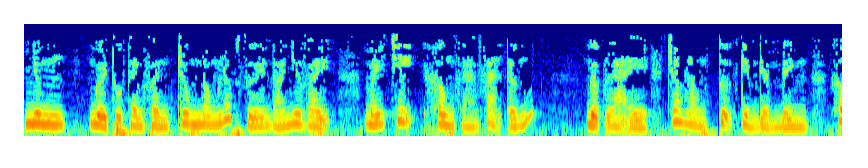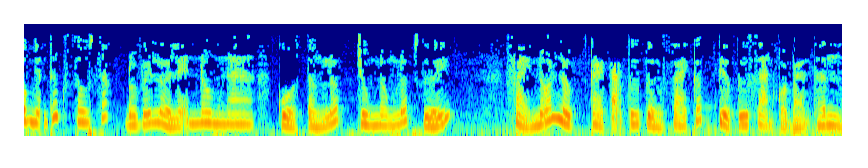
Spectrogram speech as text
Nhưng người thuộc thành phần trung nông lớp dưới nói như vậy, mấy chị không dám phản ứng. Ngược lại, trong lòng tự kiểm điểm mình, không nhận thức sâu sắc đối với lời lẽ nôm na của tầng lớp trung nông lớp dưới. Phải nỗ lực cải tạo tư tưởng giai cấp tiểu tư sản của bản thân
